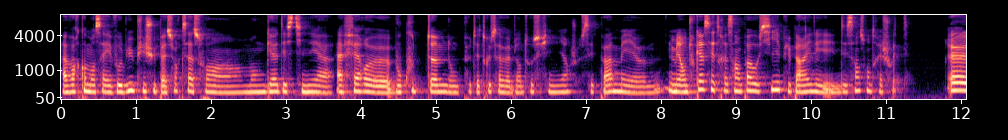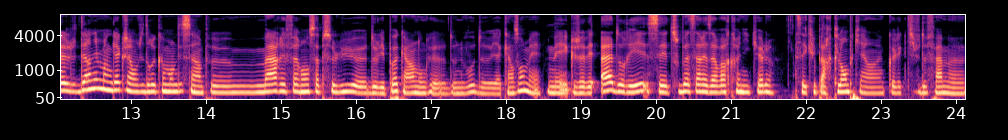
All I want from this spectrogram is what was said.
à voir comment ça évolue. Puis je suis pas sûre que ça soit un manga destiné à, faire euh, beaucoup de tomes, donc peut-être que ça va bientôt se finir, je sais pas. Mais euh, mais en tout cas, c'est très sympa aussi. Et puis pareil, les dessins sont très chouettes. le dernier manga que j'ai envie de recommander, c'est un peu ma référence absolue de l'époque, hein, donc de nouveau d'il y a 15 ans, mais, mais que j'avais adoré, c'est Tsubasa Reservoir Chronicle. C'est écrit par Clamp, qui est un collectif de femmes euh,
